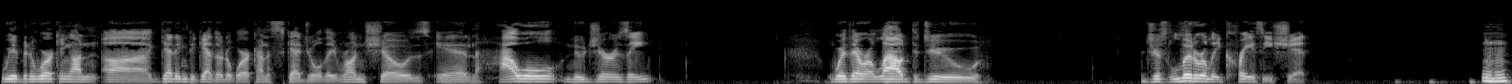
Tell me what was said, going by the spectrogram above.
we had been working on uh, getting together to work on a schedule. They run shows in Howell, New Jersey, where they're allowed to do just literally crazy shit. Mm-hmm.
